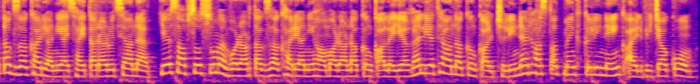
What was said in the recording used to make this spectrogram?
Արտակ Զաքարյանի այս հայտարարությանը։ Ես ափսոսում եմ, որ Արտակ Զաքարյանի համար անակնկալ է եղել, եթե անակնկալ չլիներ, հաստատ մենք կլինեինք այլ վիճակում։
